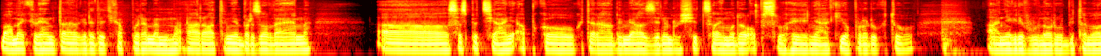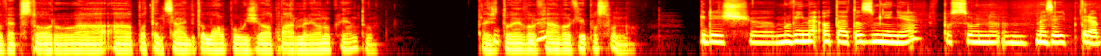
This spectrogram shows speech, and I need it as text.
Máme klienta, kde teďka půjdeme relativně brzo ven se speciální apkou, která by měla zjednodušit celý model obsluhy nějakého produktu a někdy v únoru by to mělo web store a, a potenciálně by to mohlo používat pár milionů klientů. Takže to je velká, velký posun. No. Když eh, mluvíme o této změně, v posun mm, mezi, teda,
